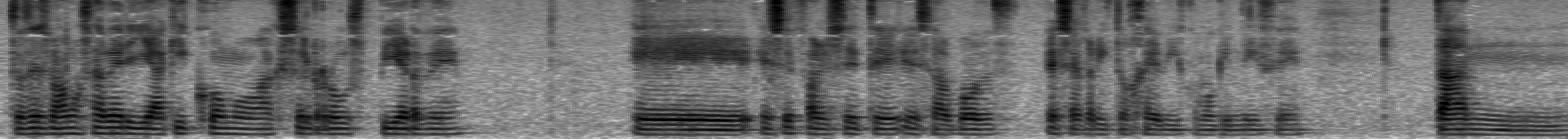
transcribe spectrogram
Entonces vamos a ver ya aquí cómo Axel Rose pierde eh, ese falsete, esa voz, ese grito heavy, como quien dice, tan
